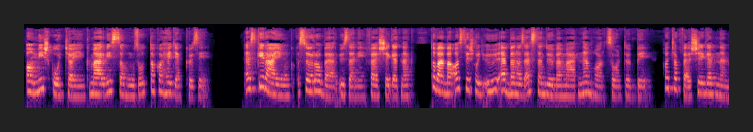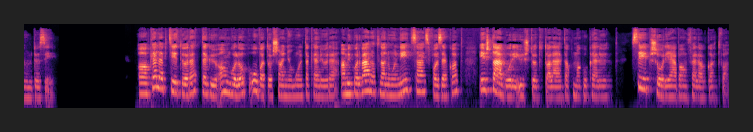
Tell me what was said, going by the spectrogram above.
A miskótjaink már visszahúzódtak a hegyek közé. Ez királyunk, Sir Robert üzeni felségednek, továbbá azt is, hogy ő ebben az esztendőben már nem harcol többé, ha csak felséged nem üldözi. A kelepcétől rettegő angolok óvatosan nyomultak előre, amikor váratlanul 400 fazekat és tábori üstöt találtak maguk előtt, szép sorjában felaggatva.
